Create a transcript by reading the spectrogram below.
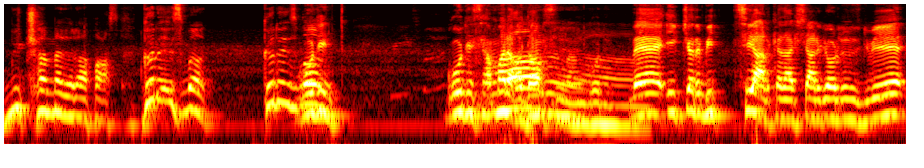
Mükemmel bir pas. Griezmann. Griezmann. Godin. Godin sen var ya Abi adamsın lan ya. Godin. Ve ilk yarı bitti arkadaşlar gördüğünüz gibi.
